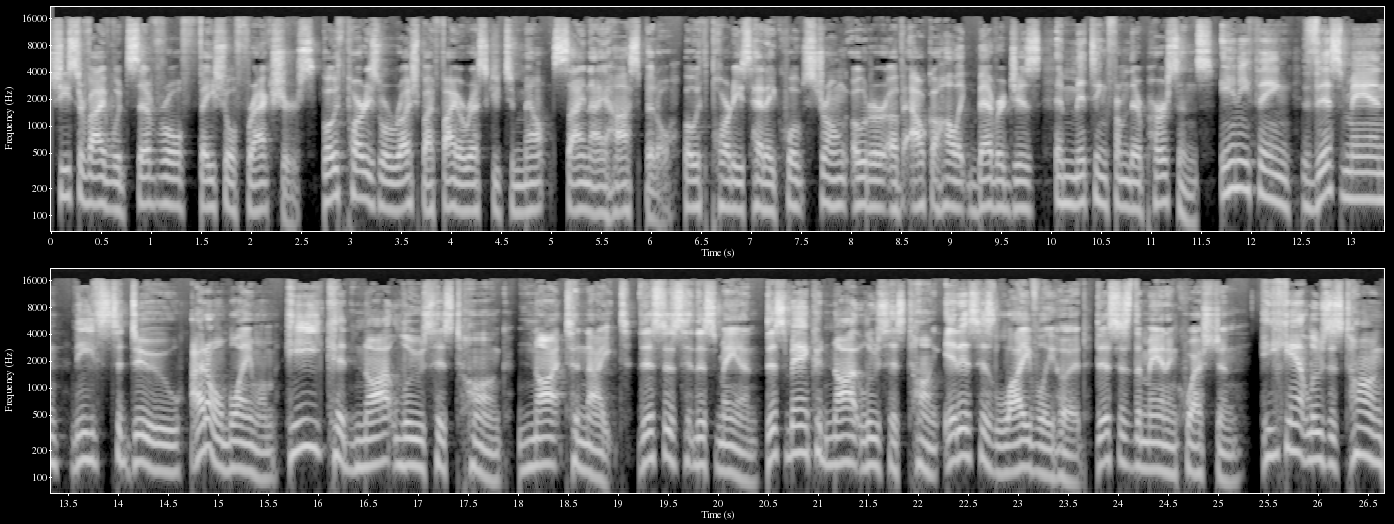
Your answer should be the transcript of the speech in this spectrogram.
She survived with several facial fractures. Both parties were rushed by fire rescue to Mount Sinai Hospital. Both parties had a quote strong odor of alcoholic beverages emitting from their persons. Anything this man needs to do, I don't blame him. He could not lose his tongue. Not tonight. This is this man. This man could not lose his tongue. It is his livelihood. This is the man in question. He can't lose his tongue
